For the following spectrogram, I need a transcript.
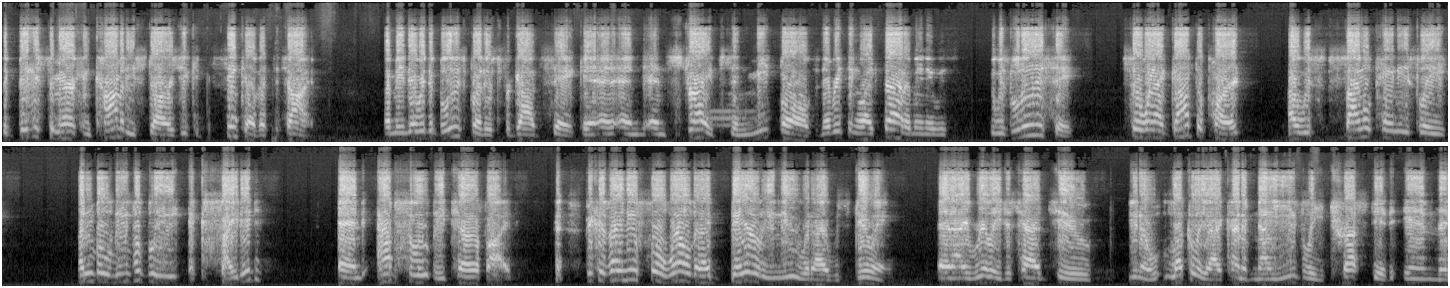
the biggest American comedy stars you could think of at the time. I mean, they were the Blues Brothers for God's sake, and and, and Stripes and Meatballs and everything like that. I mean, it was it was lunacy. So when I got the part, I was simultaneously unbelievably excited and absolutely terrified because I knew full well that I barely knew what I was doing, and I really just had to. You know, luckily I kind of naively trusted in the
